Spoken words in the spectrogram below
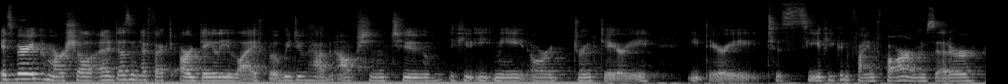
it's very commercial and it doesn't affect our daily life, but we do have an option to, if you eat meat or drink dairy, eat dairy, to see if you can find farms that are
